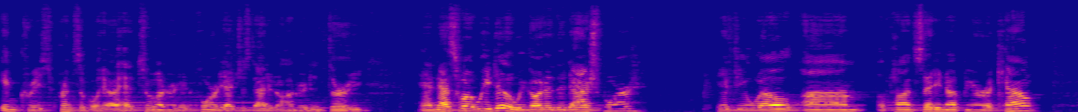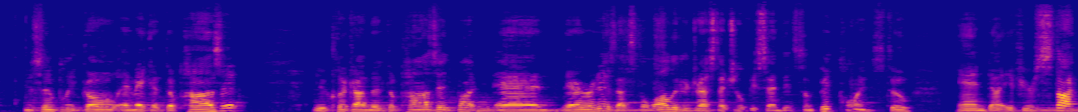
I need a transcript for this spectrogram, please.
increased principal here. I had 240. I just added 130. And that's what we do. We go to the dashboard, if you will, um, upon setting up your account. You simply go and make a deposit. You click on the deposit button and there it is. That's the wallet address that you'll be sending some Bitcoins to. And uh, if you're stuck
